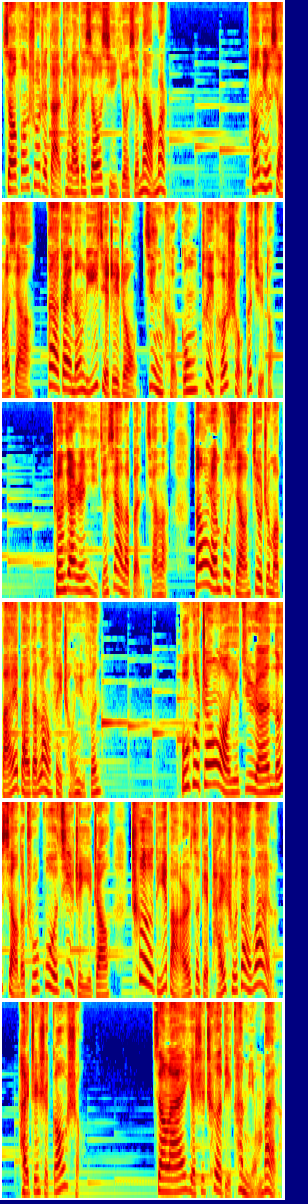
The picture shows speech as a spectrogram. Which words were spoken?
小芳说着打听来的消息，有些纳闷儿。唐宁想了想，大概能理解这种进可攻退可守的举动。程家人已经下了本钱了，当然不想就这么白白的浪费程玉芬。不过张老爷居然能想得出过继这一招，彻底把儿子给排除在外了，还真是高手。想来也是彻底看明白了，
